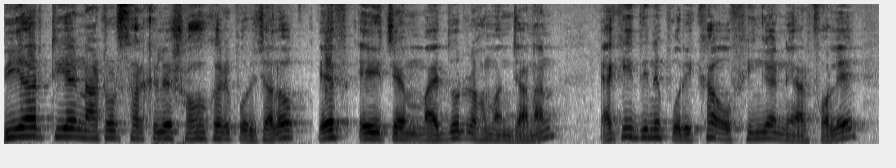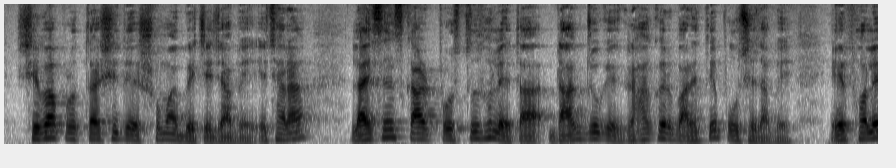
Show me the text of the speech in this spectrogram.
বিআরটিএ নাটোর সার্কেলের সহকারী পরিচালক F H M Maidur Rahman জানান একই দিনে পরীক্ষা ও ফিঙ্গার নেয়ার ফলে সেবা প্রত্যাশীদের সময় বেঁচে যাবে। এছাড়া লাইসেন্স কার্ড প্রস্তুত হলে তা ডাকযোগে গ্রাহকের বাড়িতে পৌঁছে যাবে। এর ফলে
